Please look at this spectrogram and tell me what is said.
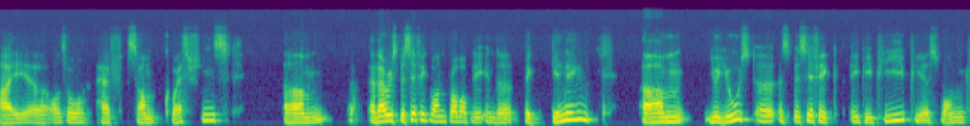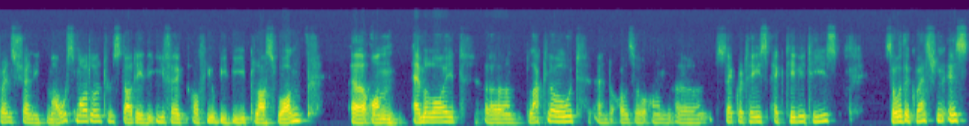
I uh, also have some questions. Um, a very specific one probably in the beginning. Um, you used a, a, specific APP PS1 transgenic mouse model to study the effect of UBB plus one uh, on amyloid uh, plaque load and also on uh, secretase activities. So the question is,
